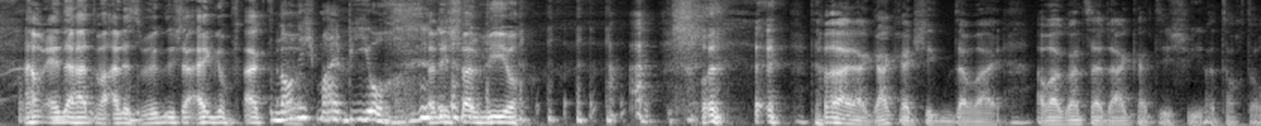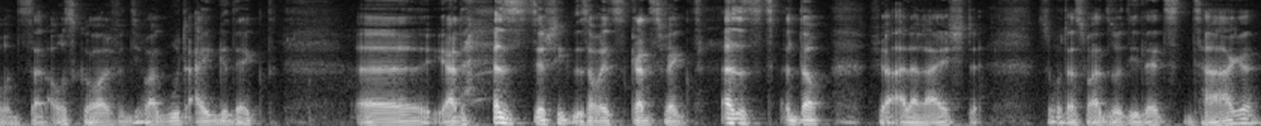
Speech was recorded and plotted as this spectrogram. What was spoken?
am Ende hatten wir alles Mögliche eingepackt. Noch nicht mal Bio. Noch nicht mal Bio. Und da war ja gar kein Schinken dabei. Aber Gott sei Dank hat die Schwiegertochter uns dann ausgeholfen. Die war gut eingedeckt. Äh, ja, das, der Schinken ist aber jetzt ganz weg. Das ist dann doch für alle reichte. So, das waren so die letzten Tage.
